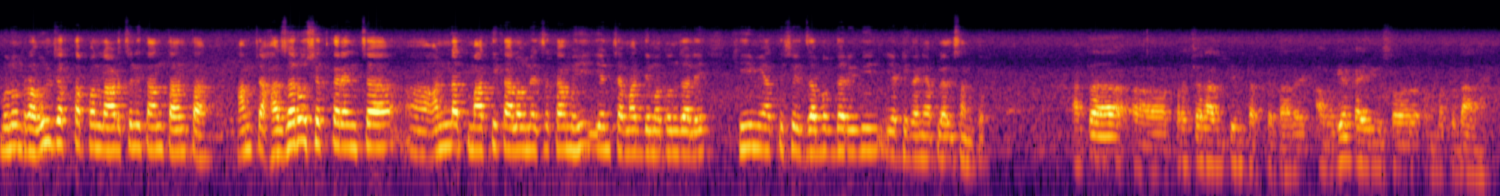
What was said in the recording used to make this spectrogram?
म्हणून राहुल जगतापांना अडचणीत आणता आणता आमच्या हजारो शेतकऱ्यांच्या अन्नात माती कालवण्याचं कामही यांच्या माध्यमातून झाले. ही मी अतिशय जबाबदारीने या ठिकाणी आपल्याला सांगतो. आता प्रचार अंतिम टप्प्यात आहे. अवघ्या काही दिवसावर मतदान आहे.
